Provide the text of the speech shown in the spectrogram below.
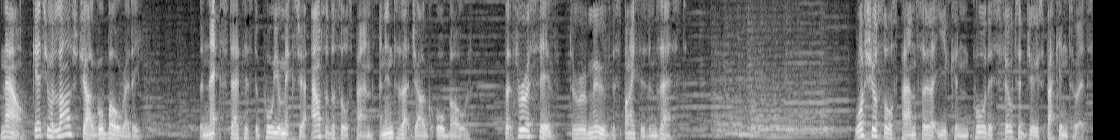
Now, get your large jug or bowl ready. The next step is to pour your mixture out of the saucepan and into that jug or bowl, but through a sieve to remove the spices and zest. Wash your saucepan so that you can pour this filtered juice back into it.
